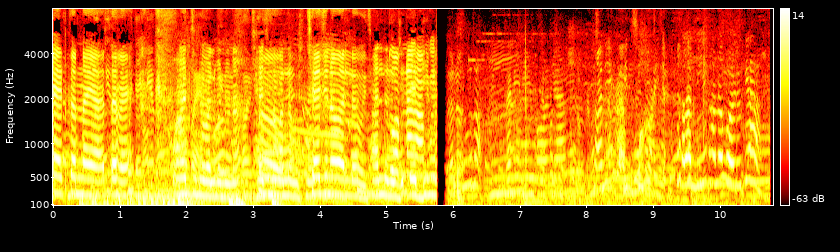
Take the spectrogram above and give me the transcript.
ऐड करना यार तमें पाँच दिन वाले बनू ना छह दिन वाले छह दिन वाले हो जाए। तो अपना तो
